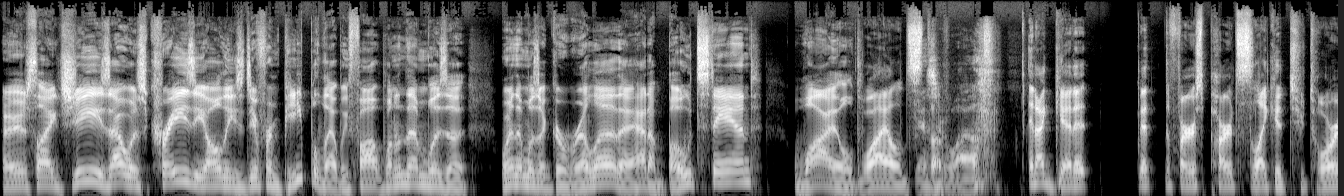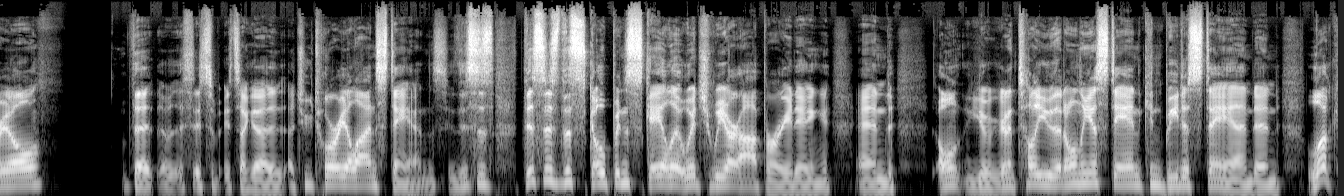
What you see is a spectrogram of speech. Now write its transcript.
And it's like, geez, that was crazy. All these different people that we fought. One of them was a one of them was a gorilla that had a boat stand. Wild. Wild Yes, stuff. they're wild. And I get it that the first part's like a tutorial. That uh, it's it's, it's like a, a tutorial on stands. This is this is the scope and scale at which we are operating, and on- you're gonna tell you that only a stand can beat a stand. And look,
